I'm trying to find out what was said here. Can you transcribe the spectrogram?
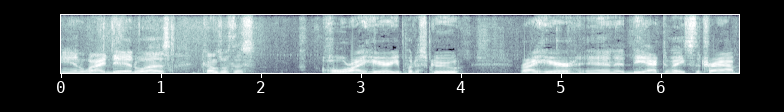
and what I did was, comes with this hole right here. You put a screw right here, and it deactivates the trap.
